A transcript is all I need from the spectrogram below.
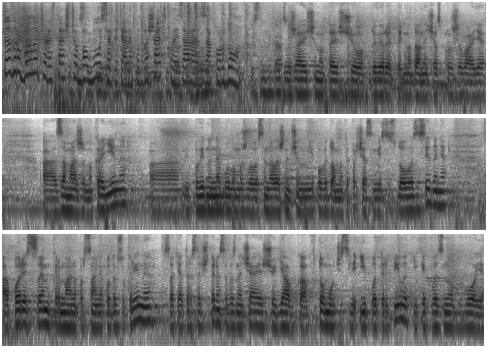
це зробили через те, що бабуся Тетяни Подвашецької зараз за кордоном. Зважаючи на те, що довіритель на даний час проживає за межами країни, відповідно не було можливості належним чином її повідомити про час і місце судового засідання. А поряд з цим Кримінально-процесуальний кодекс України, стаття 314, визначає, що явка, в тому числі і потерпілих, яких визнано двоє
